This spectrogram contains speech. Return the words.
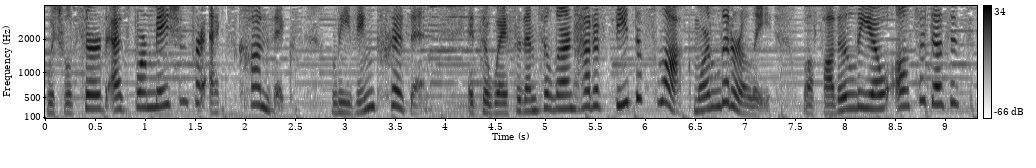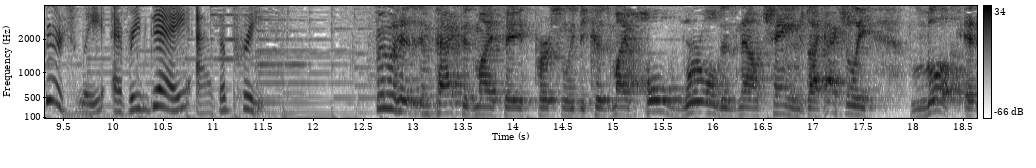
which will serve as formation for ex convicts leaving prison. It's a way for them to learn how to feed the flock more literally, while Father Leo also does it spiritually every day as a priest. Food has impacted my faith personally because my whole world is now changed. I actually look at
